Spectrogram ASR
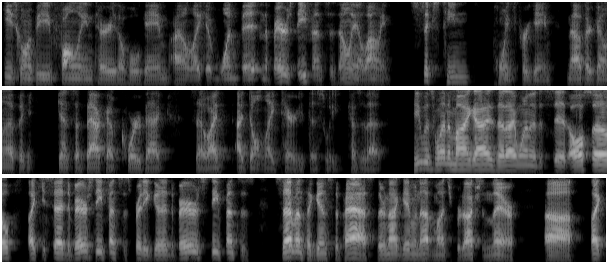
He's going to be following Terry the whole game. I don't like it one bit. And the Bears defense is only allowing 16 points per game. Now they're going up against a backup quarterback. So I I don't like Terry this week because of that. He was one of my guys that I wanted to sit. Also, like you said, the Bears defense is pretty good. The Bears defense is seventh against the pass. They're not giving up much production there. Uh, like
